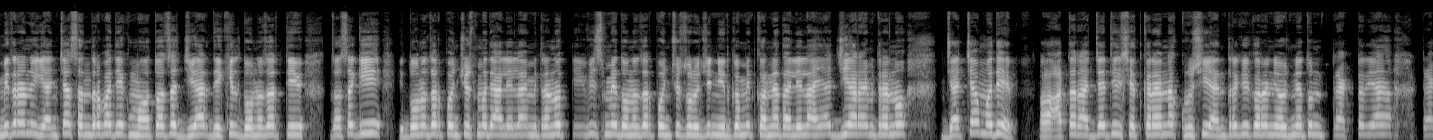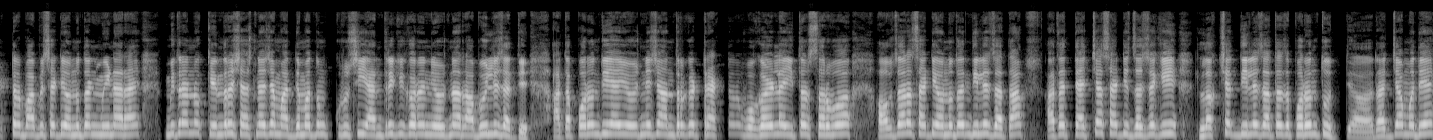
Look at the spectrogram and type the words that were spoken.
मित्रांनो यांच्या संदर्भात एक महत्त्वाचा जी आर देखील दोन हजार ते जसं की दोन हजार पंचवीसमध्ये आलेला आहे मित्रांनो तेवीस मे दोन हजार पंचवीस रोजी निर्गमित करण्यात आलेला आहे. या जी आर आहे मित्रांनो ज्याच्यामध्ये आता राज्यातील शेतकऱ्यांना कृषी यांत्रिकीकरण योजनेतून ट्रॅक्टर या ट्रॅक्टर बाबीसाठी अनुदान मिळणार आहे. मित्रांनो केंद्र शासनाच्या माध्यमातून कृषी यांत्रिकीकरण योजना राबवली जाते. आता परंतु या योजनेच्या अंतर्गत ट्रॅक्टर वगळल्या इतर सर्व अवजारासाठी अनुदान दिले जातात आता त्याच्यासाठी जसं की लक्षात दिले जातात परंतु राज्यामध्ये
